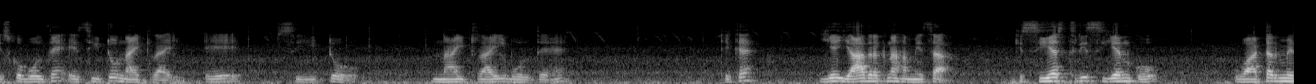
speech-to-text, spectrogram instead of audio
इसको बोलते हैं एसीटो नाइट्राइल एसीटो नाइट्राइल बोलते हैं। ठीक है? ये याद रखना हमेशा कि C H three C N को वाटर में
